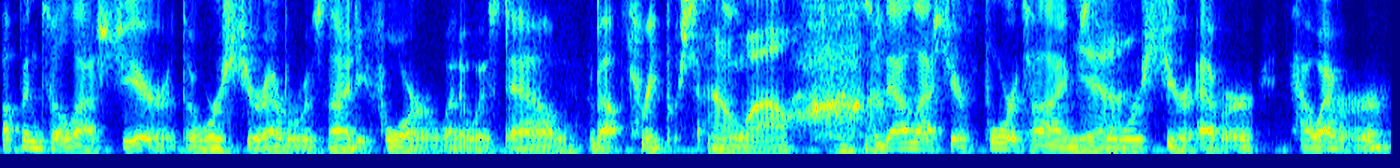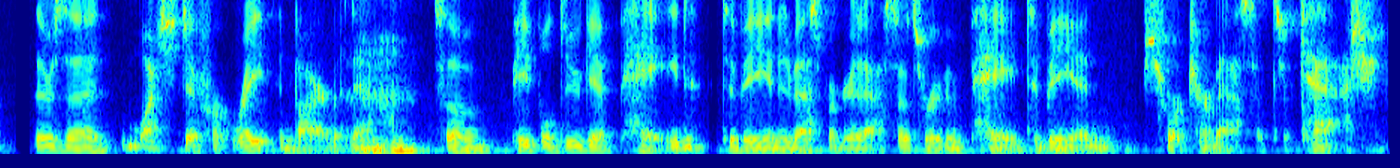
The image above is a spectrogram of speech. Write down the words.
Up until last year, the worst year ever was 94 when it was down about 3%. Oh, wow. so down last year four times yeah. the worst year ever. However, there's a much different rate environment now. Mm-hmm. So people do get paid to be in investment grade assets or even paid to be in short term assets or cash.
